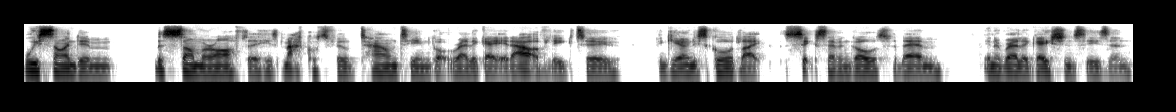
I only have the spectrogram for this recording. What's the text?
we signed him the summer after his Macclesfield Town team got relegated out of League Two. I think he only scored like six, seven goals for them in a relegation season.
